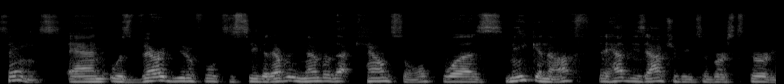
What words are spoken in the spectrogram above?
things. And it was very beautiful to see that every member of that council was meek enough. They had these attributes in verse 30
